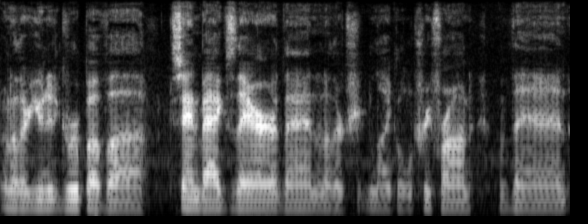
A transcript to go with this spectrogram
another unit group of uh, sandbags there, then another tr- like a little tree frond, then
